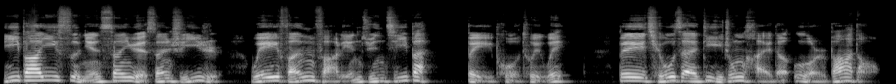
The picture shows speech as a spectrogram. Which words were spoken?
一八一四年三月三十一日，为反法联军击败，被迫退位，被囚在地中海的厄尔巴岛。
